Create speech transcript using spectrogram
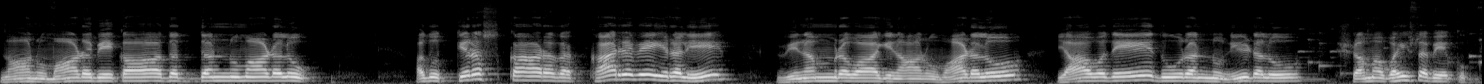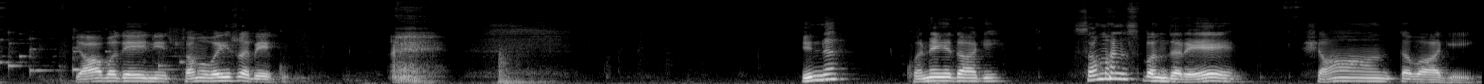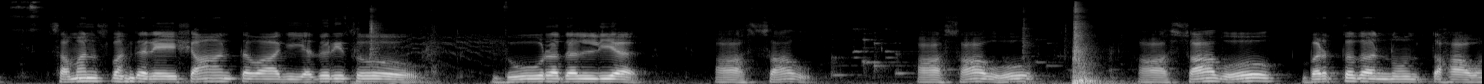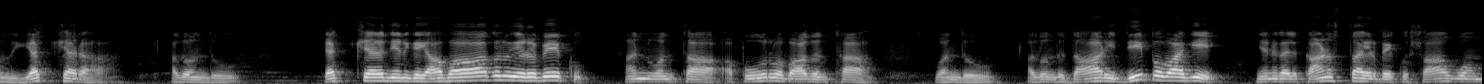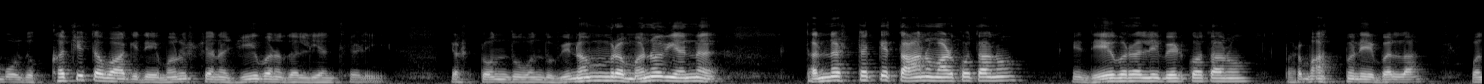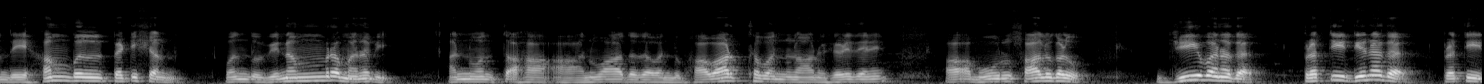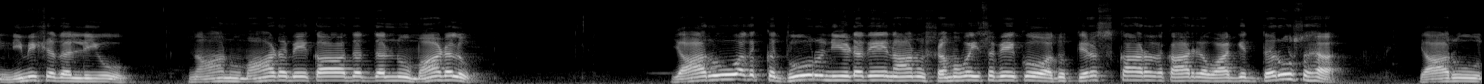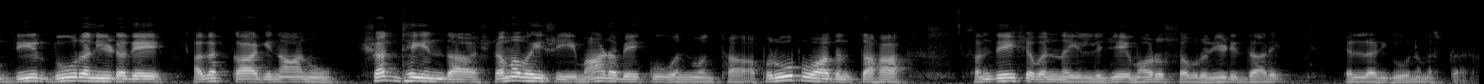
ನಾನು ಮಾಡಬೇಕಾದದ್ದನ್ನು ಮಾಡಲು, ಅದು ತಿರಸ್ಕಾರದ ಕಾರ್ಯವೇ ಇರಲಿ, ವಿನಮ್ರವಾಗಿ ನಾನು ಮಾಡಲು ಯಾವುದೇ ದೂರನ್ನು ನೀಡಲು ಶ್ರಮ ವಹಿಸಬೇಕು ಯಾವುದೇ ನೀ ಶ್ರಮ ವಹಿಸಬೇಕು ಇನ್ನು ಕೊನೆಯದಾಗಿ ಸಮನ್ಸ್ ಬಂದರೆ ಶಾಂತವಾಗಿ, ಸಮನ್ಸ್ ಬಂದರೆ ಶಾಂತವಾಗಿ ಎದುರಿಸೋ. ದೂರದಲ್ಲಿಯ ಆ ಸಾವು ಆ ಸಾವು ಆ ಸಾವು ಬರ್ತದ ಅನ್ನುವಂತಹ ಒಂದು ಎಚ್ಚರ, ಅದೊಂದು ಎಚ್ಚರ ನಿನಗೆ ಯಾವಾಗಲೂ ಇರಬೇಕು ಅನ್ನುವಂಥ ಅಪೂರ್ವವಾದಂಥ ಒಂದು, ಅದೊಂದು ದಾರಿ ದೀಪವಾಗಿ ನಿನಗಲ್ಲಿ ಕಾಣಿಸ್ತಾ ಇರಬೇಕು. ಸಾವು ಎಂಬುದು ಖಚಿತವಾಗಿದೆ ಮನುಷ್ಯನ ಜೀವನದಲ್ಲಿ ಅಂಥೇಳಿ. ಎಷ್ಟೊಂದು ಒಂದು ವಿನಮ್ರ ಮನವಿಯನ್ನು ತನ್ನಷ್ಟಕ್ಕೆ ತಾನು ಮಾಡ್ಕೋತಾನೋ ದೇವರಲ್ಲಿ ಬೇಡ್ಕೋತಾನೋ ಪರಮಾತ್ಮನೇ ಬಲ್ಲ. ಒಂದೇ ಹಂಬಲ್ ಪೆಟಿಷನ್ ಒಂದು ವಿನಮ್ರ ಮನವಿ ಅನ್ನುವಂತಹ ಆ ಅನುವಾದದ ಒಂದು ಭಾವಾರ್ಥವನ್ನು ನಾನು ಹೇಳಿದ್ದೇನೆ. ಆ ಮೂರು ಸಾಲುಗಳು ಜೀವನದ ಪ್ರತಿದಿನದ ಪ್ರತಿ ನಿಮಿಷದಲ್ಲಿಯೂ ನಾನು ಮಾಡಬೇಕಾದದ್ದನ್ನು ಮಾಡಲು ಯಾರೂ ಅದಕ್ಕೆ ದೂರು ನೀಡದೆ ನಾನು ಶ್ರಮವಹಿಸಬೇಕು ಅದು ತಿರಸ್ಕಾರದ ಕಾರ್ಯವಾಗಿದ್ದರೂ ಸಹ ಯಾರೂ ದೀರ್, ದೂರ ನೀಡದೆ ಅದಕ್ಕಾಗಿ ನಾನು ಶ್ರದ್ಧೆಯಿಂದ ಶ್ರಮವಹಿಸಿ ಮಾಡಬೇಕು ಅನ್ನುವಂಥ ಅಪರೂಪವಾದಂತಹ ಸಂದೇಶವನ್ನು ಇಲ್ಲಿ ಜೆ. ಮಾರುಸ್ ಅವರು ನೀಡಿದ್ದಾರೆ. ಎಲ್ಲರಿಗೂ ನಮಸ್ಕಾರ.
